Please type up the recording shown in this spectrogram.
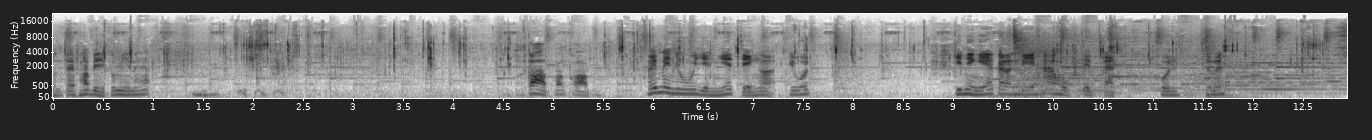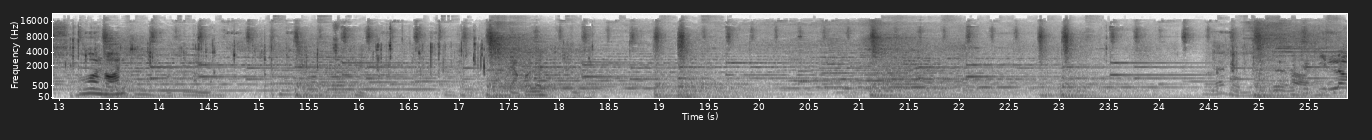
สนใจผ้าเบรกก็มีนะฮะกรอบก็กรอบเฮ้ยเมนูอย่างเงี้ยเจ๋งอะพี่วุฒิกินอย่างเงี้ยกำลังดีห้าหกเจ็ดแปดคนใช่ไหมโอ้ร้อนจับไปเลยจะกินเหล้า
